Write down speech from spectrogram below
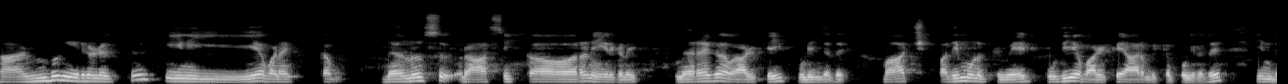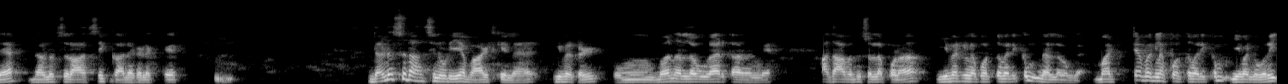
அன்பு நேர்களுக்கு இனிய வணக்கம். தனுசு ராசிக்கார நேர்களை நரக வாழ்க்கை முடிந்தது. மார்ச் பதிமூணுக்கு மேல் புதிய வாழ்க்கை ஆரம்பிக்க போகிறது இந்த தனுசு ராசிக்காரர்களுக்கு. தனுசு ராசினுடைய வாழ்க்கையில இவர்கள் ரொம்ப நல்லவங்களா இருக்காங்க அதாவது சொல்ல போனா இவர்களை பொறுத்த வரைக்கும் நல்லவங்க. மற்றவர்களை பொறுத்த வரைக்கும் இவன் ஒரு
